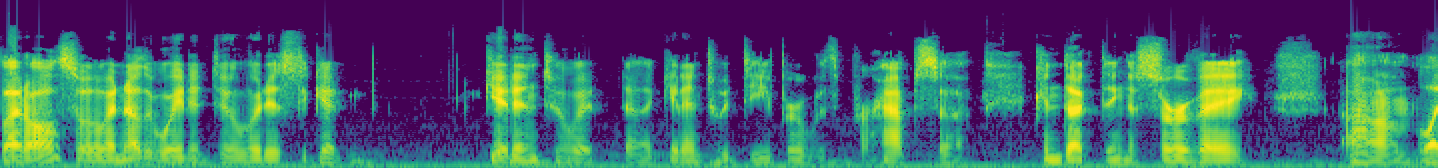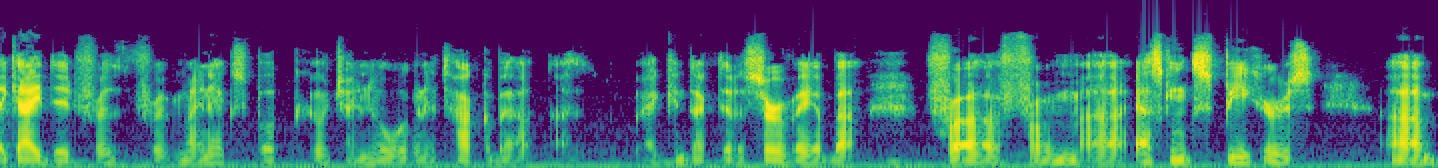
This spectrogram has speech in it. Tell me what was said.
but also another way to do it is to get get into it uh, get into it deeper with perhaps uh, conducting a survey um, like I did for for my next book which I know we're going to talk about uh, I conducted a survey about uh, from uh, asking speakers um,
